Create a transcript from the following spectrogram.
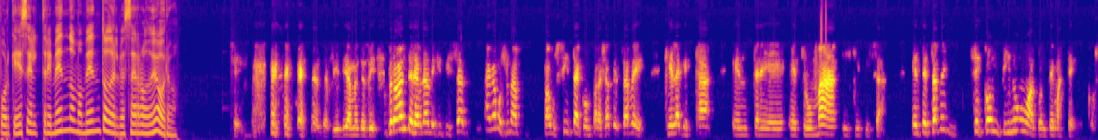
porque es el tremendo momento del becerro de oro. Sí, definitivamente sí. Pero antes de hablar de Kitizá, hagamos una pausita con Parashá Tetzabé, que es la que está entre eh, Trumá y Kitizá. En Tetzabé se continúa con temas técnicos,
